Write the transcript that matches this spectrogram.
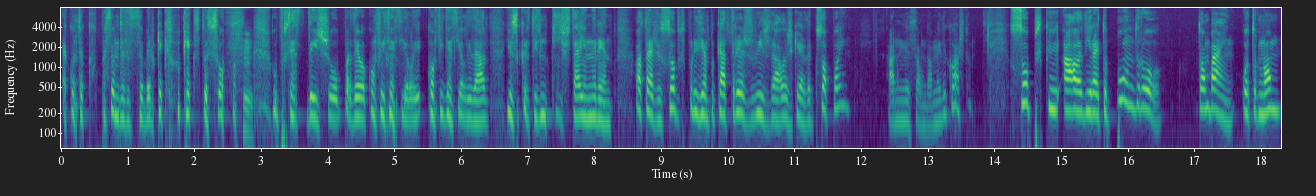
Aconteceu que passamos a saber o que é que, o que, é que se passou. o processo deixou, perdeu a confidencialidade e o secretismo que lhe está inerente. Ou seja, soube-se, por exemplo, que há três juízes da ala esquerda que se opõem à nomeação da Almeida Costa. Soube-se que a ala direita ponderou também outro nome,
